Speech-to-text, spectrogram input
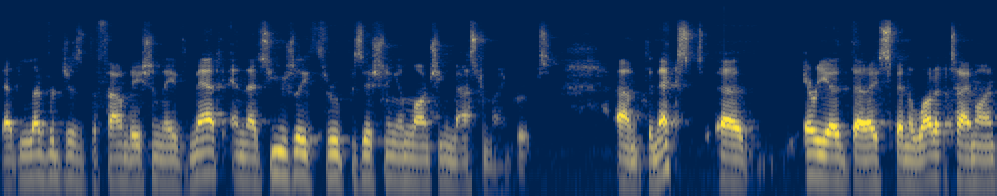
that leverages the foundation they've met, and that's usually through positioning and launching mastermind groups. Um, the next uh, area that I spend a lot of time on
